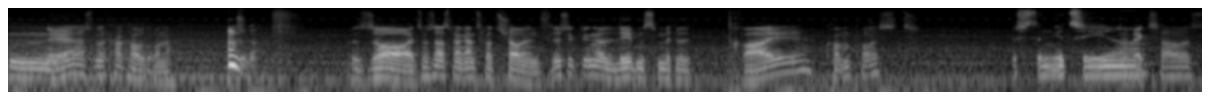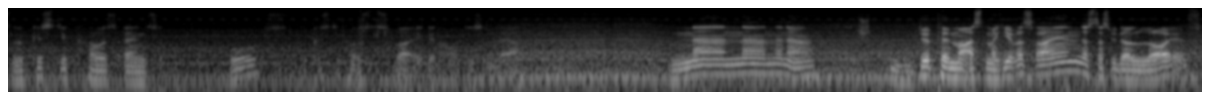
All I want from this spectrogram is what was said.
Nee, da ist nur Kakao drin. Also. So, jetzt müssen wir erstmal ganz kurz schauen. Flüssigdünger, Lebensmittel 3, Kompost, Was ist denn jetzt hier? Gewächshaus, Logistikhaus 1, Obst, Logistikhaus 2, genau, die sind leer. Na, na, na, na. Düppeln wir erstmal hier was rein, dass das wieder läuft.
